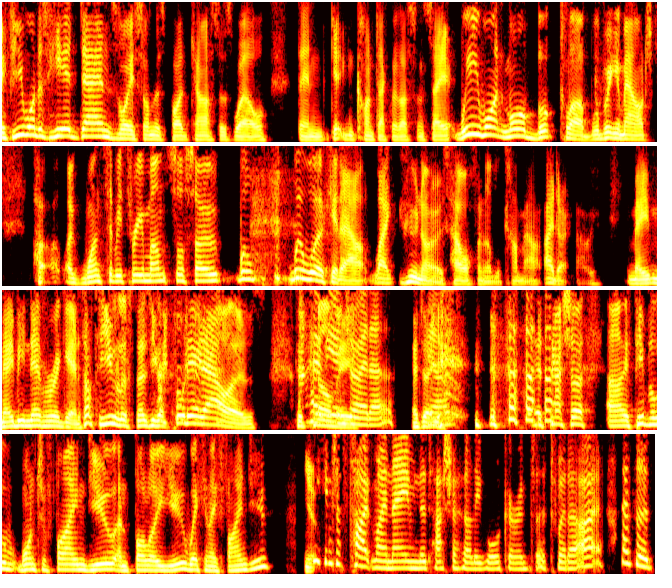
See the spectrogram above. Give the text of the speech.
If you want to hear Dan's voice on this podcast as well, then get in contact with us and say, we want more book club. We'll bring him out like once every three months or so. We'll, we'll work it out. Like who knows how often it'll come out. I don't know. Maybe, maybe never again. It's up to you listeners. You've got 48 hours to I tell hope you me. enjoyed it. Yeah. Natasha, uh, if people want to find you and follow you, where can they find you? Yep. You can just type my name, Natasha Hurley Walker, into Twitter. I, I have the,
